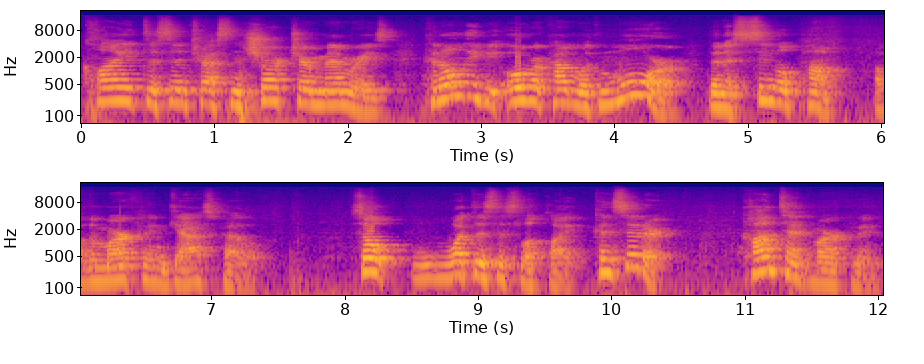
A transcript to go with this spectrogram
client disinterest, and short term memories can only be overcome with more than a single pump of the marketing gas pedal. So, what does this look like? Consider content marketing,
